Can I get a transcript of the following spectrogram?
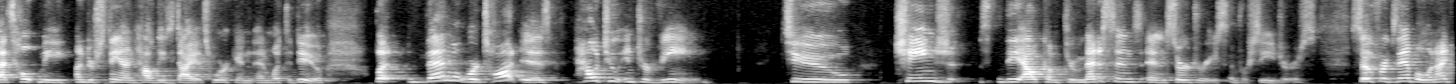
That's helped me understand how these diets work and, and what to do. But then what we're taught is how to intervene to change the outcome through medicines and surgeries and procedures. So for example when i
